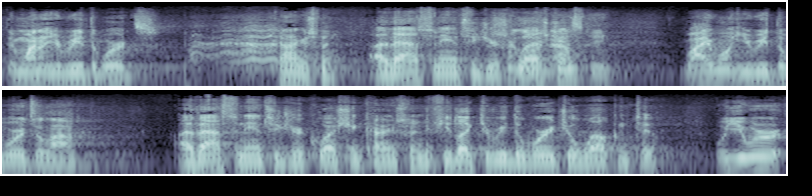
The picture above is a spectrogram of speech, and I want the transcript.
Then why don't you read the words? Congressman, I've asked and answered your Mr. question. Lewandowski, why won't you read the words aloud? I've asked and answered your question, Congressman. If you'd like to read the words, you're welcome to. Well, you were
